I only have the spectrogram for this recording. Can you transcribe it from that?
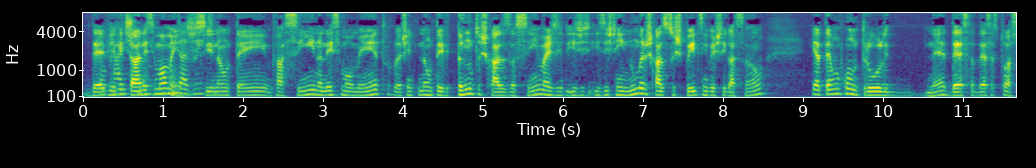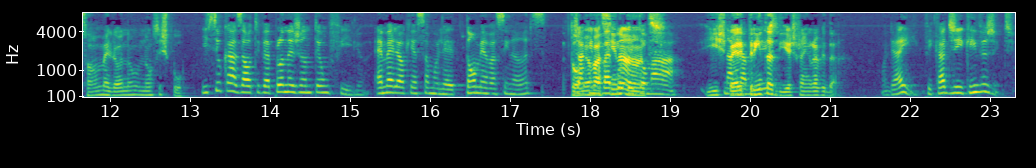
Deve evitar nesse momento. Se não tem vacina nesse momento, a gente não teve tantos casos assim, mas existem inúmeros casos suspeitos em investigação e até um controle né, dessa, dessa situação é melhor não, não se expor. E se o casal estiver planejando ter um filho, é melhor que essa mulher tome a vacina antes? Tome já que a vacina vai poder antes. Tomar e espere 30 dias para engravidar. Olha aí, fica a dica, hein, viu, gente?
